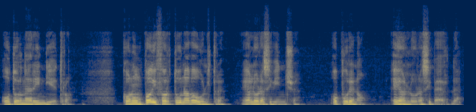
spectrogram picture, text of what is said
o tornare indietro. Con un po' di fortuna va oltre e allora si vince. Oppure no, e allora si perde.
